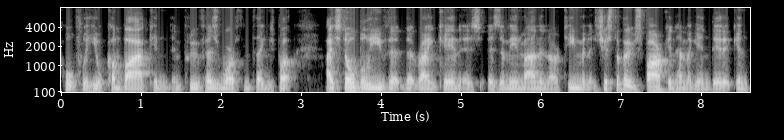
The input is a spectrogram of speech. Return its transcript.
hopefully he'll come back and improve his worth and things. But I still believe that that Ryan Kent is is the main man in our team, and it's just about sparking him again, Derek. And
